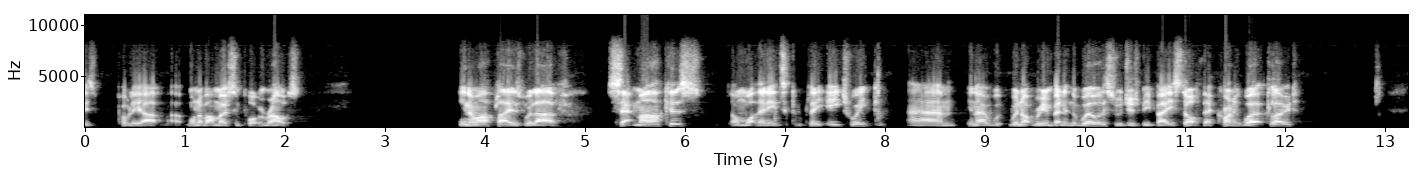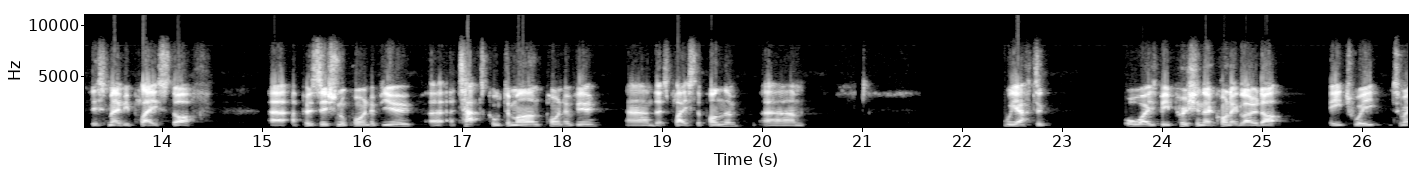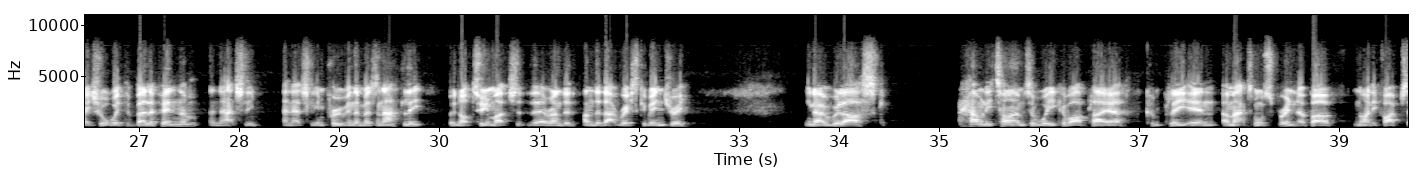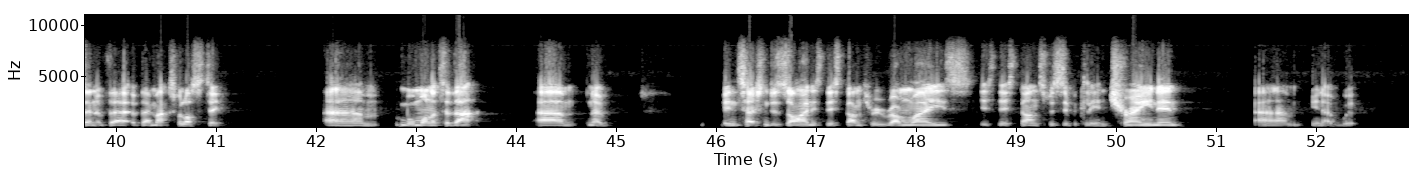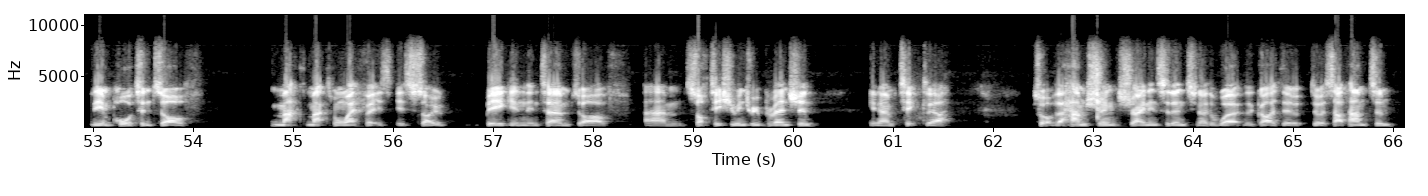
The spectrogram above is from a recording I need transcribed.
is probably our, one of our most important roles. You know, our players will have set markers on what they need to complete each week. Um, you know, we're not reinventing the wheel. This would just be based off their chronic workload. This may be placed off uh, a positional point of view, uh, a tactical demand point of view um, that's placed upon them. Um, we have to always be pushing their chronic load up each week to make sure we're developing them and actually and actually improving them as an athlete, but not too much that they're under under that risk of injury. You know, we'll ask how many times a week of our player completing a maximal sprint above 95% of their of their max velocity. Um, we'll monitor that. Um, you know, in session design, is this done through runways? Is this done specifically in training? Um, you know, the importance of max, maximal effort is, is so big in, in terms of um, soft tissue injury prevention. You know, in particular, sort of the hamstring strain incidents, you know, the work the guys do, do at Southampton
